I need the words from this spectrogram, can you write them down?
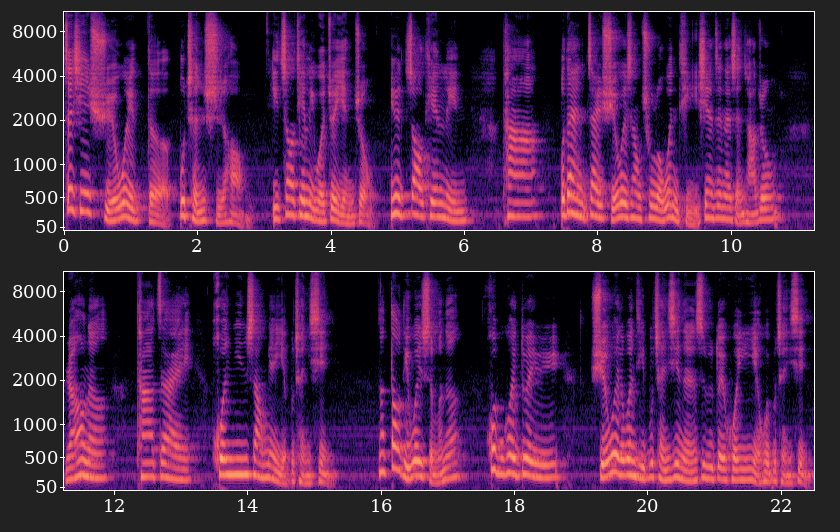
这些学位的不诚实哈，以赵天麟为最严重，因为赵天麟他不但在学位上出了问题，现在正在审查中，然后呢，他在婚姻上面也不诚信，那到底为什么呢？会不会对于学位的问题不诚信的人，是不是对婚姻也会不诚信？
